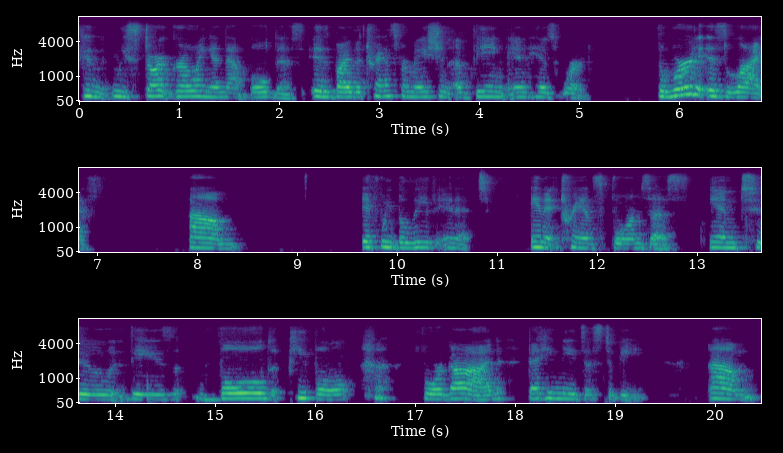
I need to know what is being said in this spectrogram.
can, we start growing in that boldness is by the transformation of being in his word. The word is life. Um, if we believe in it and it transforms us into these bold people for God that he needs us to be. Um,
